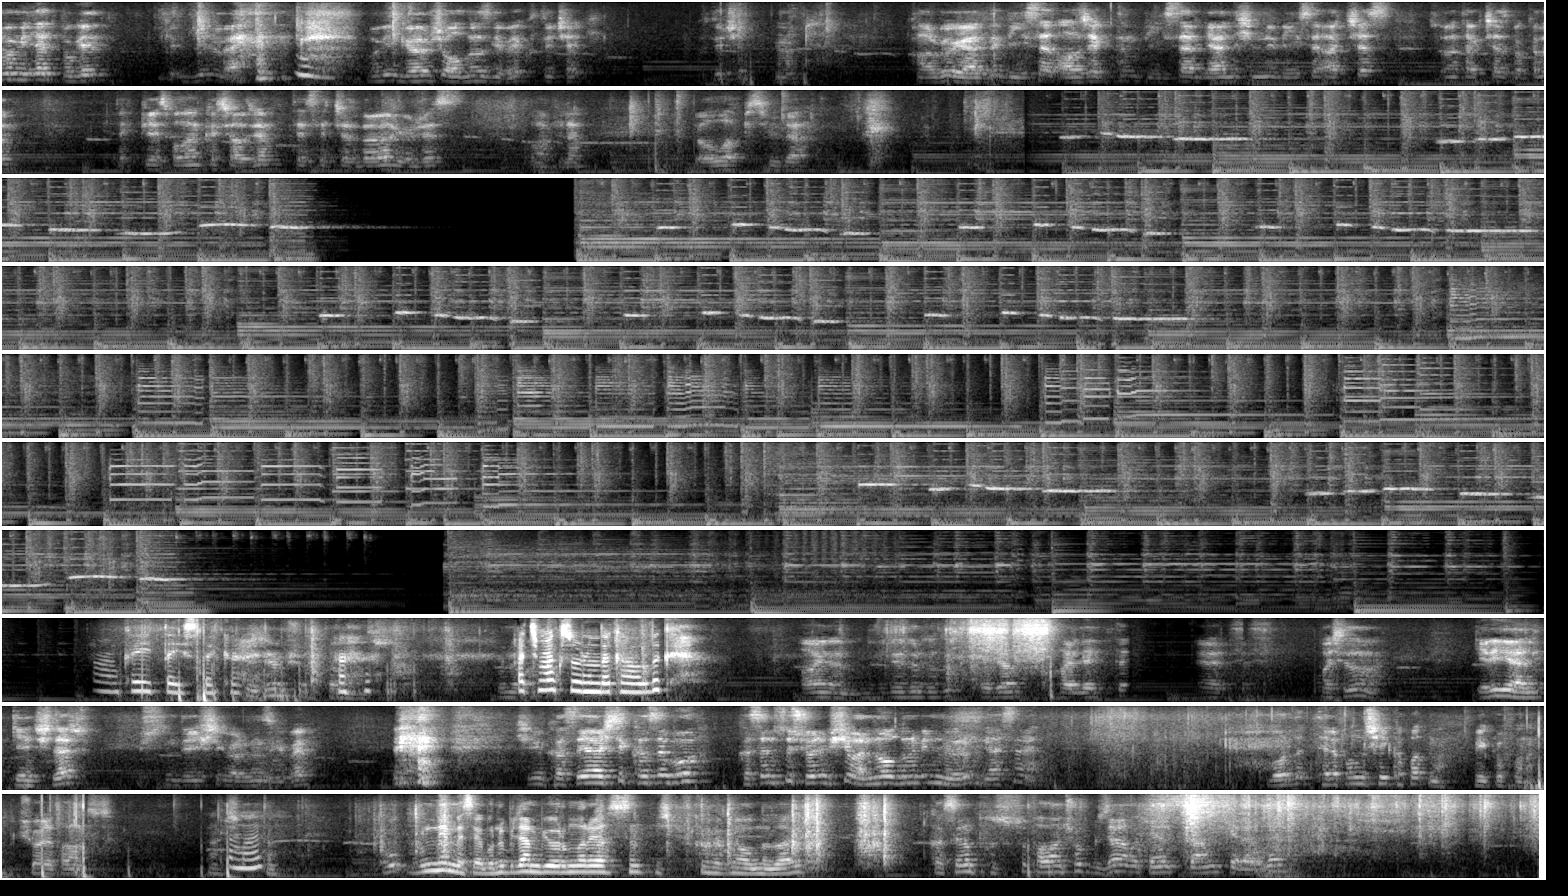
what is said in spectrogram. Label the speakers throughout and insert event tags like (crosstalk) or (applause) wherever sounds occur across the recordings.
Speaker 1: Merhaba millet bugün gülme. (laughs) bugün görmüş olduğunuz gibi kutuyu çek. Kutuyu çek. Kargo geldi. Bilgisayar alacaktım. Bilgisayar geldi. Şimdi bilgisayar açacağız. Sonra takacağız bakalım. FPS falan kaç alacağım. Test edeceğiz beraber göreceğiz. Falan filan. Allah bismillah.
Speaker 2: Tamam kayıttayız tekrar.
Speaker 1: Şu? Tamam.
Speaker 2: Açmak zorunda kaldık.
Speaker 1: Aynen. Videoyu durdurduk. Ecem halletti. Evet. Başladı mı? Geri geldik gençler. Üstün değişti gördüğünüz gibi. (laughs) Şimdi kasayı açtık. Kasa bu. Kasanın üstünde şöyle bir şey var. Ne olduğunu bilmiyorum. Gelsene. Bu arada telefonunu şey kapatma. Mikrofonu. Şöyle falan tut. Ha,
Speaker 2: Tamam.
Speaker 1: Bu, bu ne mesela? Bunu bilen bir yorumlara yazsın. Hiçbir fikrim yok ne olduğuna dair. Kasanın pususu falan çok güzel ama kendisi dandik herhalde.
